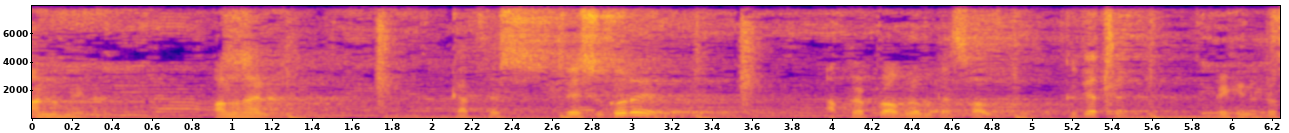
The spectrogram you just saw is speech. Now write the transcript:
on না অন হয় না। কাজটা শেষ করে আপনার প্রবলেমটা সলভ করব ঠিক আছে? এখানে তো।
